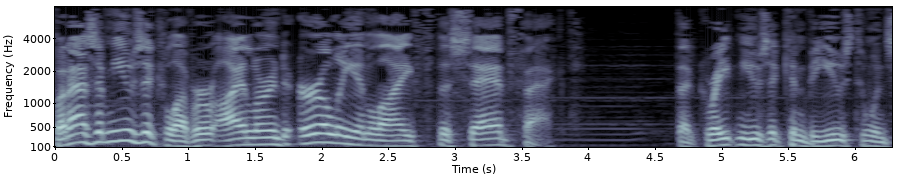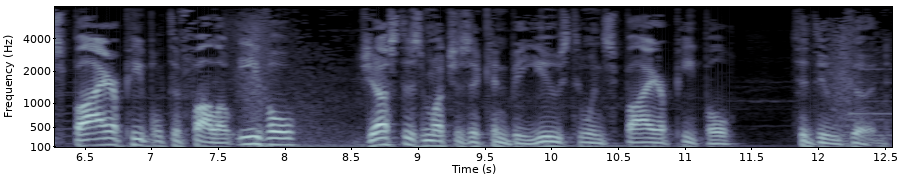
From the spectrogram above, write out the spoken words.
But as a music lover, I learned early in life the sad fact that great music can be used to inspire people to follow evil just as much as it can be used to inspire people to do good.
